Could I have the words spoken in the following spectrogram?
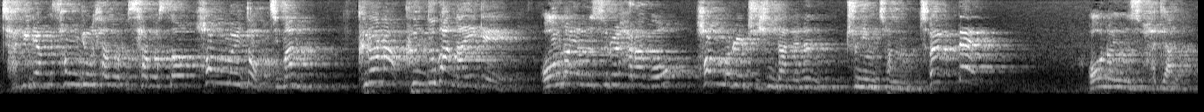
자비량 선교사로서 헛물도 없지만 그러나 그 누가 나에게 언어 연수를 하라고 헛물을 주신다면 주님 저는 절대 언어 연수 하지, 않,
